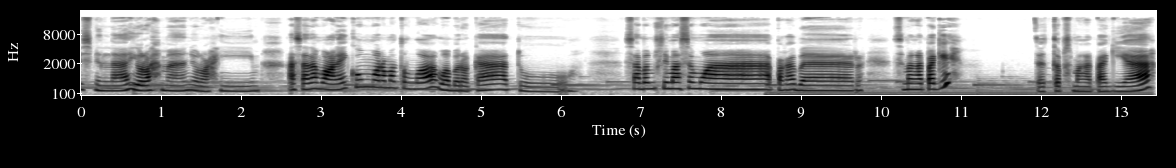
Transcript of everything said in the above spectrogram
Bismillahirrahmanirrahim. Assalamualaikum warahmatullahi wabarakatuh. Sahabat muslimah semua, apa kabar? Semangat pagi? Tetap semangat pagi ya.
